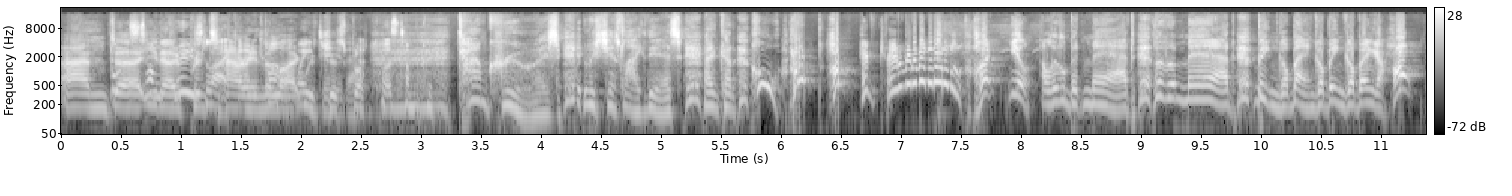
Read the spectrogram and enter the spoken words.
And uh, you know, Cruise Prince like? I Harry and the like was just. What's Tom Cruise? Tom Cruise, it was just like this, and kind of oh, hop, hop, hop, you know, a little bit mad, a little mad, bingo, bango, bingo, bango, hop.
